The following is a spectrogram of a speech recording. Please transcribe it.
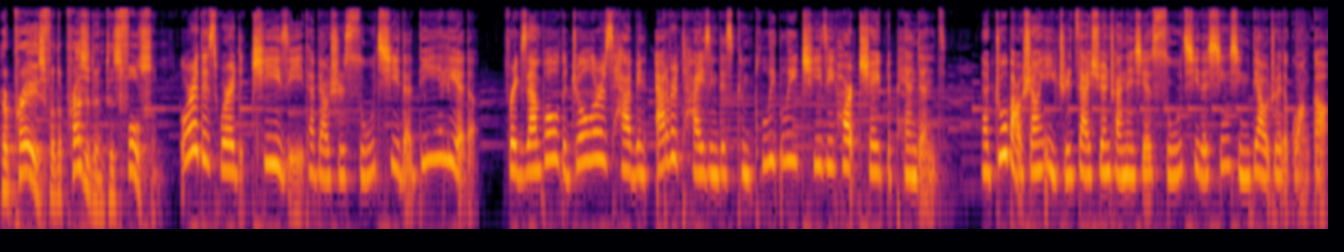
Her praise for the president is fulsome. Or this word cheesy，它表示俗气的、低劣的。For example, the jewelers have been advertising this completely cheesy heart-shaped pendant. 那珠宝商一直在宣传那些俗气的心形吊坠的广告。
